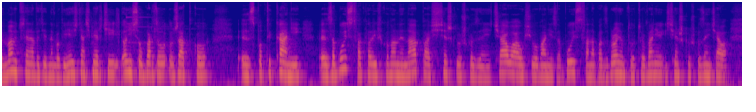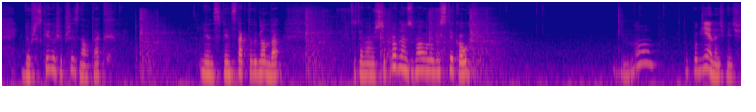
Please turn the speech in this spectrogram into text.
y, mamy tutaj nawet jednego więźnia śmierci. Oni są bardzo rzadko y, spotykani. Y, Zabójstwa, kwalifikowany napaść, ciężkie uszkodzenie ciała, usiłowanie zabójstwa, napad z bronią, torturowanie i ciężkie uszkodzenie ciała. Do wszystkiego się przyznał, tak? Więc, więc tak to wygląda. Tutaj mam jeszcze problem z małą logistyką. No, to powinieneś mieć.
